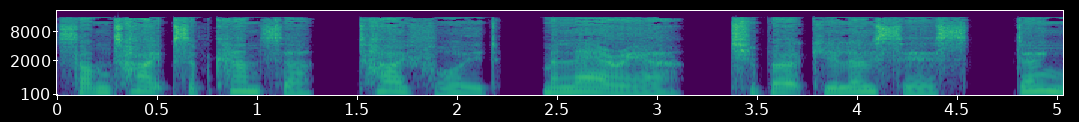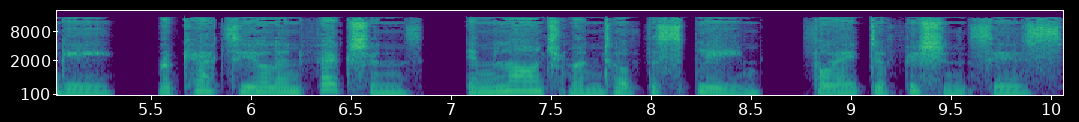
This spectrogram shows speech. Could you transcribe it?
some types of cancer, typhoid, malaria, tuberculosis, dengue, rickettsial infections, enlargement of the spleen, folate deficiencies,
